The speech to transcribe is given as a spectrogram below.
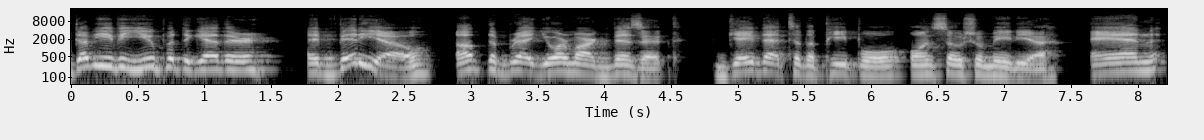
WVU put together a video of the Brett Yormark visit, gave that to the people on social media. And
